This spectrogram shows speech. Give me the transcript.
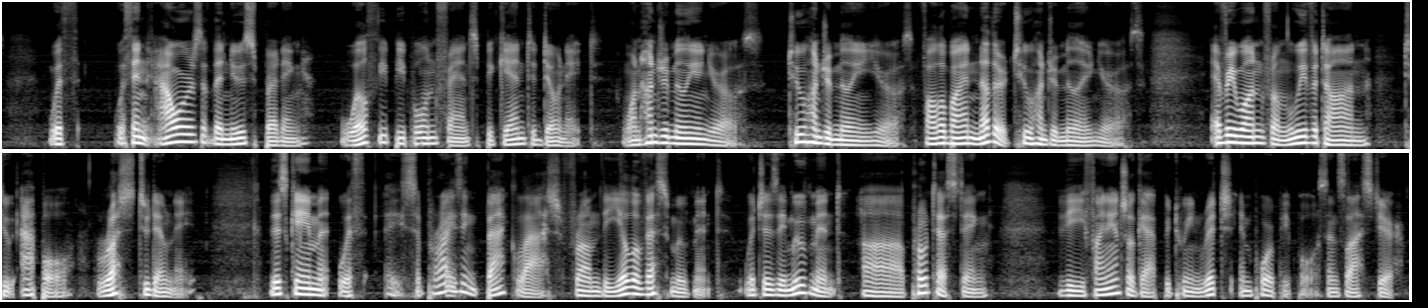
With, within hours of the news spreading, wealthy people in France began to donate 100 million euros, 200 million euros, followed by another 200 million euros. Everyone from Louis Vuitton to Apple rushed to donate. This came with a surprising backlash from the Yellow Vest movement, which is a movement uh, protesting the financial gap between rich and poor people since last year.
